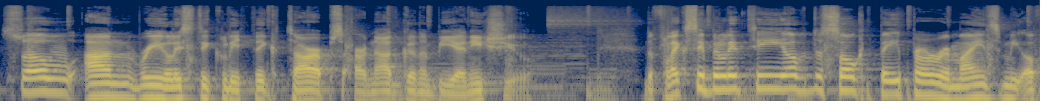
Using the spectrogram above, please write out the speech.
so unrealistically thick tarps are not gonna be an issue. The flexibility of the soaked paper reminds me of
